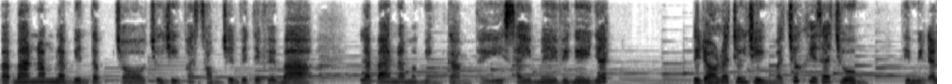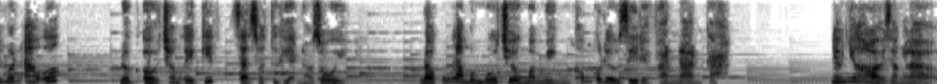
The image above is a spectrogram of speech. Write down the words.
Và 3 năm làm biên tập cho chương trình phát sóng trên VTV3 là 3 năm mà mình cảm thấy say mê với nghề nhất. Vì đó là chương trình mà trước khi ra trường thì mình đã luôn ao ước được ở trong ekip sản xuất thực hiện nó rồi đó cũng là một môi trường mà mình không có điều gì để phàn nàn cả. Nếu như hỏi rằng là,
